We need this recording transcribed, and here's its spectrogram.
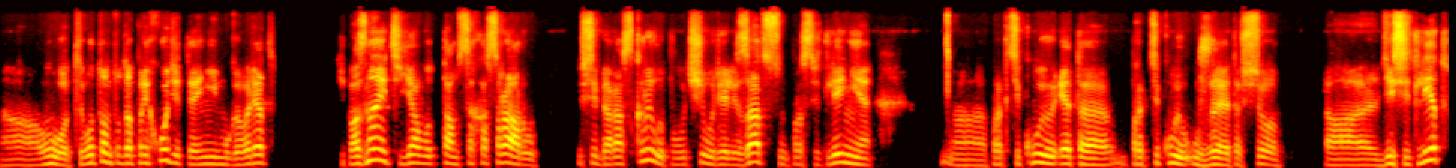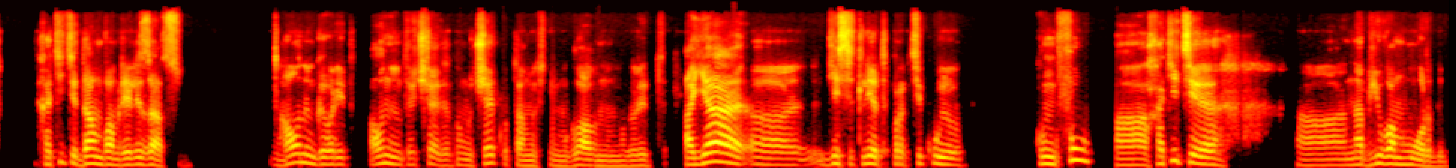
А, вот. И вот он туда приходит, и они ему говорят, типа, «А знаете, я вот там Сахасрару себя раскрыл и получил реализацию, просветление, практикую это, практикую уже это все 10 лет, хотите, дам вам реализацию. А он им говорит, а он им отвечает этому человеку, там их главному, говорит, а я э, 10 лет практикую кунг-фу, а хотите, а, набью вам морду.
